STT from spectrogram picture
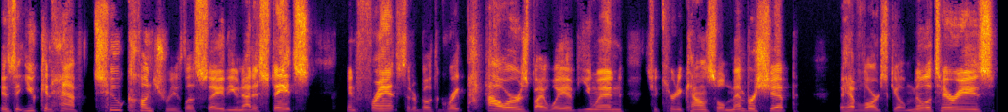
is that you can have two countries, let's say the United States and France, that are both great powers by way of UN Security Council membership. They have large scale militaries,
